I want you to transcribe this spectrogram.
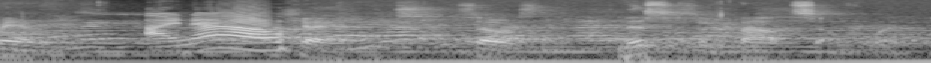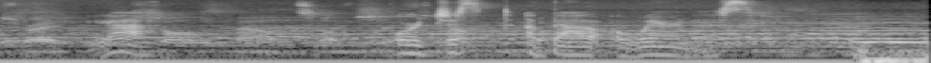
Man. I know. Okay. So this is about self awareness, right? Yeah. It's all about self awareness. Or just about awareness.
